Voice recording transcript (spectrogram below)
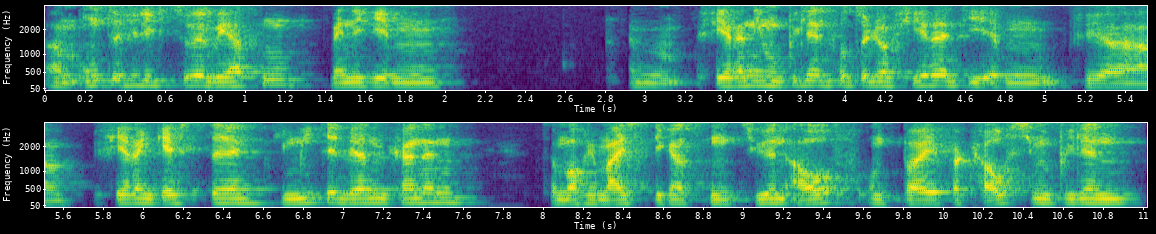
ähm, unterschiedlich zu bewerten. Wenn ich eben ähm, Ferienimmobilien fotografiere, die eben für Feriengäste gemietet werden können, dann mache ich meist die ganzen Türen auf und bei Verkaufsimmobilien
